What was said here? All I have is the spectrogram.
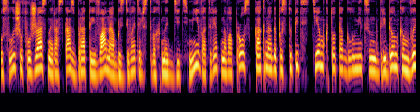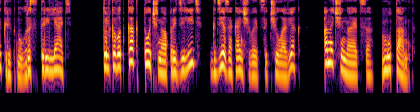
услышав ужасный рассказ брата Ивана об издевательствах над детьми, в ответ на вопрос, как надо поступить с тем, кто так глумится над ребенком, выкрикнул «Расстрелять!». Только вот как точно определить, где заканчивается человек, а начинается мутант?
